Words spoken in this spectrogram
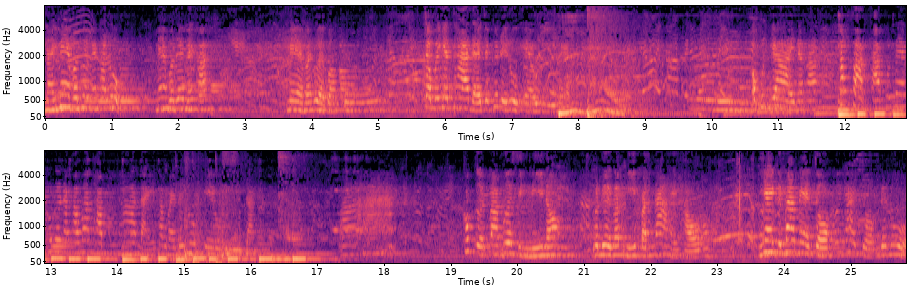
ไหนแม่มาด้วยไหมคะลูก แม่มาด้วยไหมคะ แม่มาด้วยบอกอูจะไปเห็นทาเดี๋ยวจะขึ้นในลูกแอลดีเอาคุณยายนะคะ ต้องฝากถามคุณแม่เขาด้วยนะคะ ว่าทำท่าไหนทำไมได้ลูกเอวดีจังเขาเกิดมาเพื่อสิ่งนี้เนาะคนเดินมาผีปันหน้าให้เขายายขึ้นมาแม่จองก็ย่ายจองเด้อลูก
